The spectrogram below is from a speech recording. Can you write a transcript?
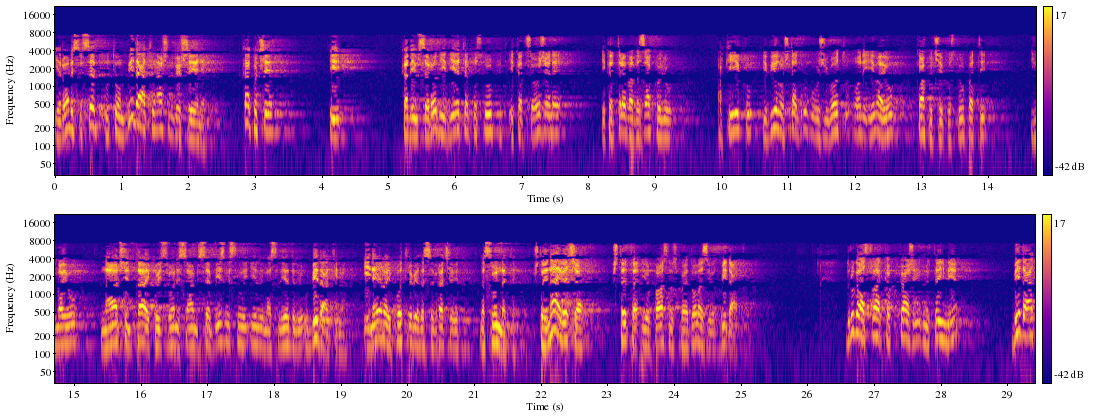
Jer oni su sebi u tom bidatu našli rješenje. Kako će i kad im se rodi dijete postupiti i kad se ožene i kad treba da zakolju akiku i bilo šta drugo u životu, oni imaju kako će postupati, imaju način taj koji su oni sami sebi izmislili ili naslijedili u bidatima i nemaju potrebe da se vraćaju na sunnete, što je najveća šteta i opasnost koja dolazi od bidata. Druga stvar, kako kaže Ibn Taymiye, bidat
